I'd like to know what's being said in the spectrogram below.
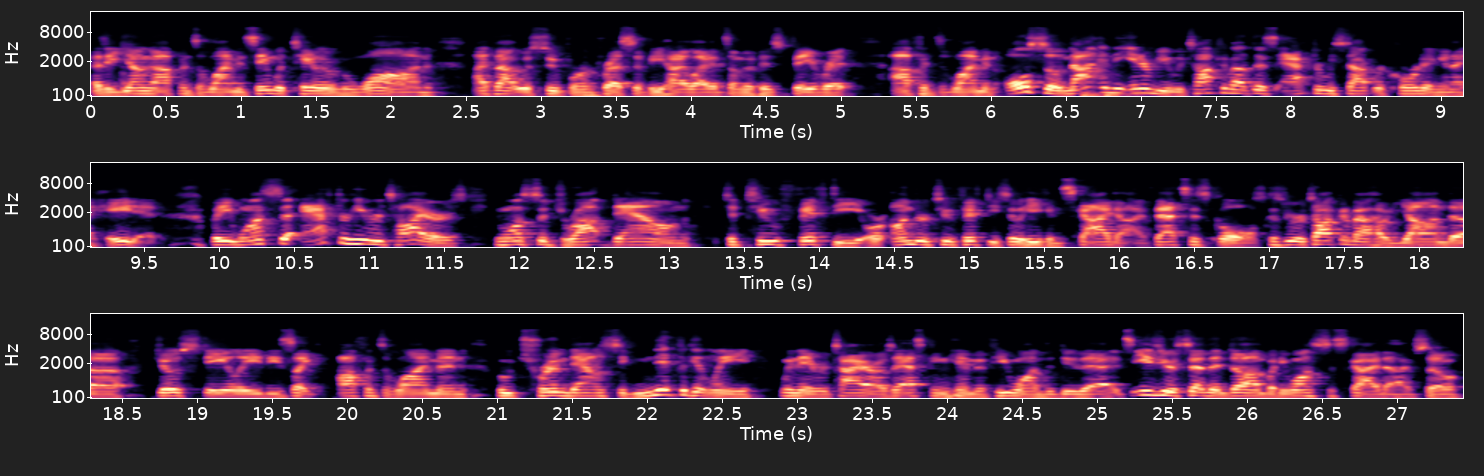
as a young offensive lineman. Same with Taylor Lewan. I thought was super impressive. He highlighted some of his favorite offensive lineman. Also, not in the interview. We talked about this after we stopped recording, and I hate it. But he wants to, after he retires, he wants to drop down to 250 or under 250 so he can skydive. That's his goals. Because we were talking about how Yanda, Joe Staley, these like offensive linemen who trim down significantly when they retire. I was asking him if he wanted to do that. It's easier said than done, but he wants to skydive. So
